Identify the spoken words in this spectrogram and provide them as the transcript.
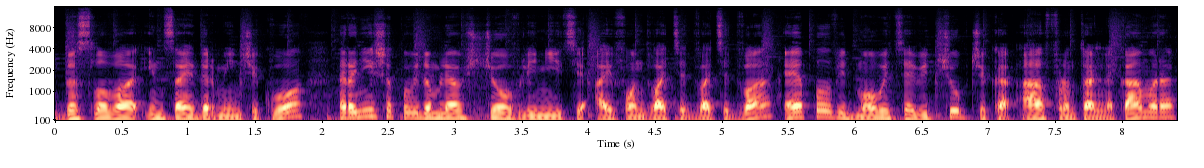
До слова, інсайдер Мінчі Кво раніше повідомляв, що в лінійці iPhone 2022 Apple відмовиться від чубчика, а фронтальна камера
